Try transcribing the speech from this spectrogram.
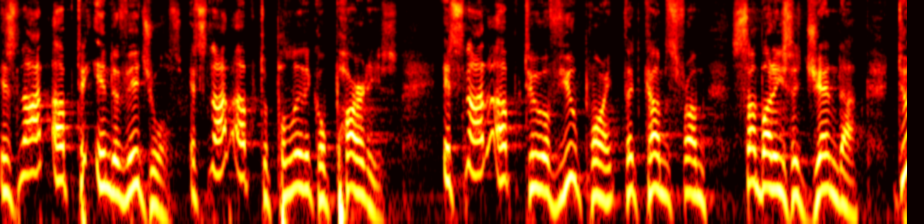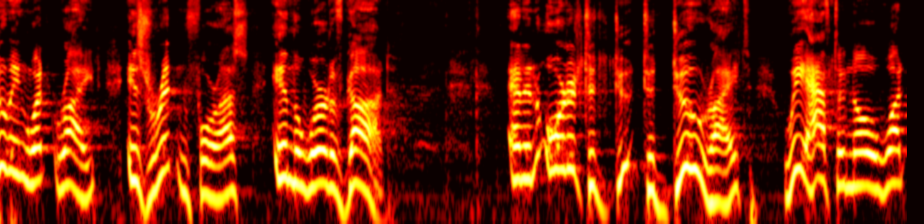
is not up to individuals, it's not up to political parties, it's not up to a viewpoint that comes from somebody's agenda. Doing what right is written for us in the Word of God. And in order to do, to do right, we have to know what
